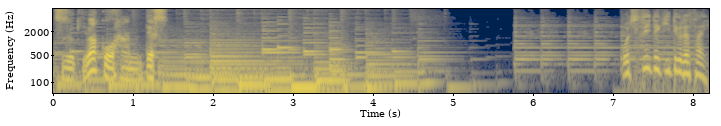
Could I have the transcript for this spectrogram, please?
続きは後半です。落ち着いて聞いてください。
